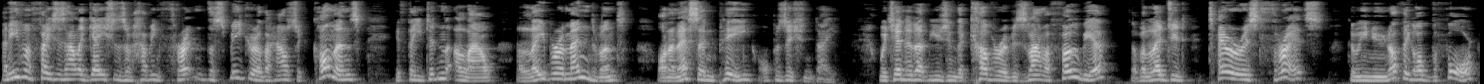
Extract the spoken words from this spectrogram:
and even faces allegations of having threatened the Speaker of the House of Commons if they didn't allow a Labour amendment on an SNP opposition day, which ended up using the cover of Islamophobia, of alleged terrorist threats that we knew nothing of before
